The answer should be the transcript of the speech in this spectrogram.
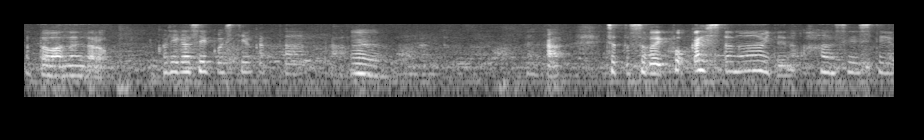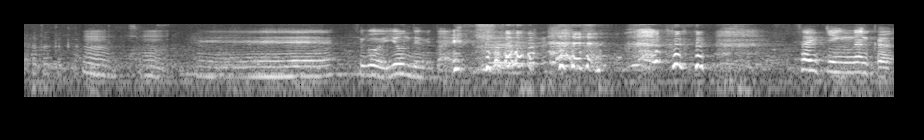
あとはなんだろうこれが成功してよかったとか、うん。なんかちょっとすごい後悔したなみたいな反省してることとか、うんうん。へえすごい読んでみたい。最近なんか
